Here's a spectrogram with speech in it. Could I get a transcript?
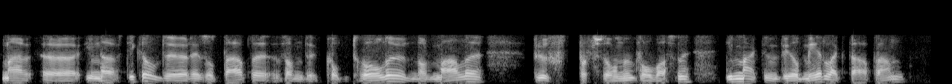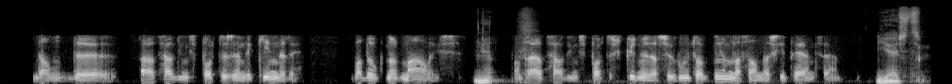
Maar uh, in het artikel de resultaten van de controle, normale proefpersonen, volwassenen, die maakten veel meer lactaat aan dan de uithoudingssporters en de kinderen. Wat ook normaal is. Ja. Want uithoudingssporters kunnen dat zo goed ook niet, omdat ze anders getraind zijn. Juist.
